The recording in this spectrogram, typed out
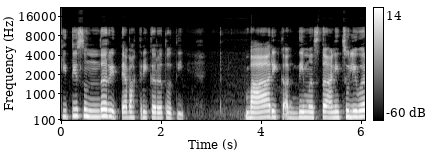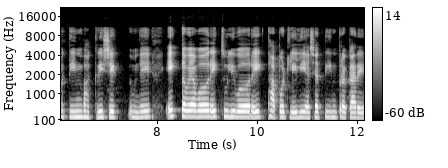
किती सुंदररित्या भाकरी करत होती. बारीक अगदी मस्त आणि चुलीवर तीन भाकरी शेक म्हणजे एक तव्यावर एक चुलीवर एक थापटलेली अशा तीन प्रकारे.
